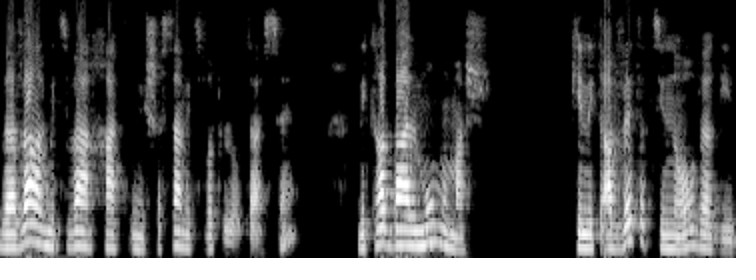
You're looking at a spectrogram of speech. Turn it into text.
ועבר על מצווה אחת משסה מצוות לא תעשה, נקרא בעל מום ממש, כי נתעוות הצינור והגיד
